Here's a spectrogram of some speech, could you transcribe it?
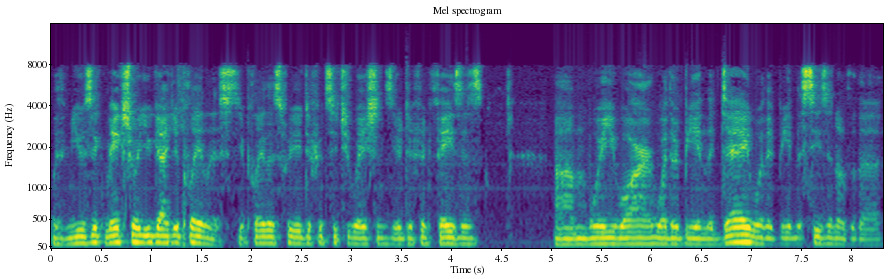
with music, make sure you got your playlist, your playlist for your different situations, your different phases, um, where you are, whether it be in the day, whether it be in the season of the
